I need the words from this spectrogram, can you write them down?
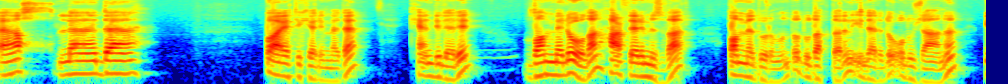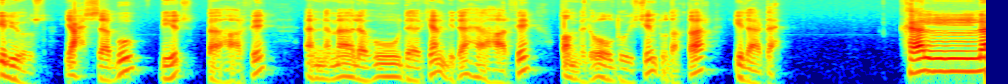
أَخْلَدَهُ Bu ayeti kerimede kendileri dammeli olan harflerimiz var. Damme durumunda dudakların ileride olacağını biliyoruz. Yahsebu bir B harfi, enne lehu derken bir de H harfi dammeli olduğu için dudaklar ileride. Kalla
